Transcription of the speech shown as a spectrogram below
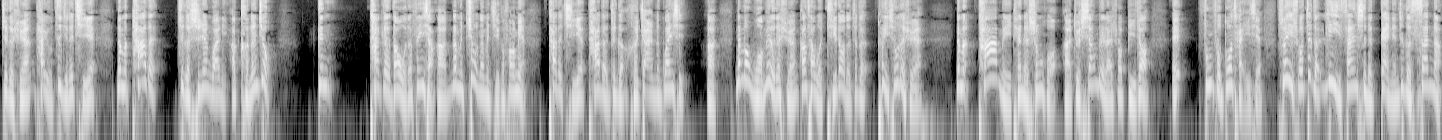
这个学员，他有自己的企业，那么他的这个时间管理啊，可能就跟他给到我的分享啊，那么就那么几个方面，他的企业，他的这个和家人的关系啊。那么我们有的学员，刚才我提到的这个退休的学员。那么他每天的生活啊，就相对来说比较哎丰富多彩一些。所以说这个立三式的概念，这个三呢，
